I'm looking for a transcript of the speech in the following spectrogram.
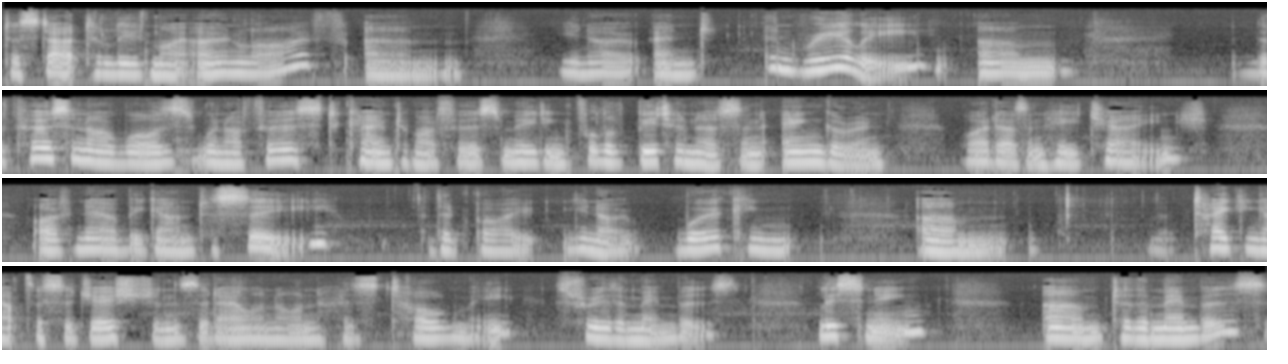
to start to live my own life, um, you know, and and really, um, the person I was when I first came to my first meeting, full of bitterness and anger, and why doesn't he change? I've now begun to see that by you know working um, taking up the suggestions that Al Anon has told me through the members, listening um, to the members,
